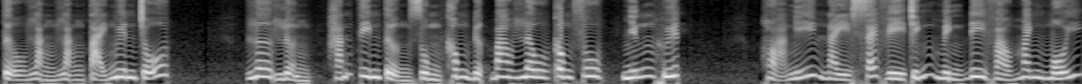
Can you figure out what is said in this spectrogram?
tự lặng lặng tại nguyên chỗ. Lơ lượng hắn tin tưởng dùng không được bao lâu công phu, những huyết. Hỏa nghĩ này sẽ vì chính mình đi vào manh mối.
